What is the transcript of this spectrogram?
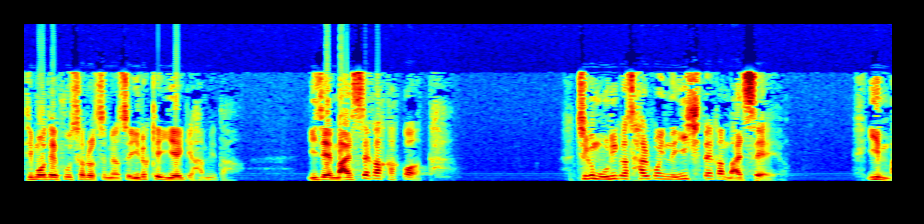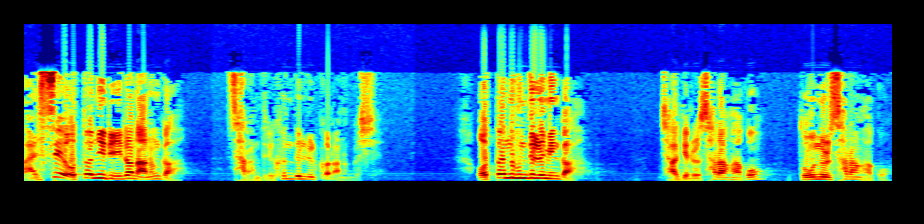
디모데 후서를 쓰면서 이렇게 이야기합니다. 이제 말세가 가까웠다. 지금 우리가 살고 있는 이 시대가 말세예요. 이 말세에 어떤 일이 일어나는가? 사람들이 흔들릴 거라는 것이. 어떤 흔들림인가? 자기를 사랑하고 돈을 사랑하고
